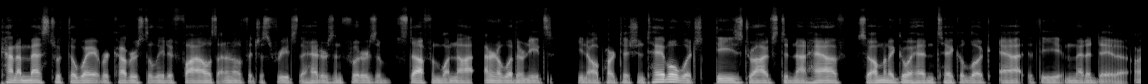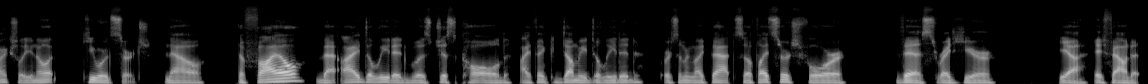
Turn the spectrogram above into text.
kind of messed with the way it recovers deleted files. I don't know if it just reads the headers and footers of stuff and whatnot. I don't know whether it needs you know, a partition table, which these drives did not have. So I'm going to go ahead and take a look at the metadata. Or actually, you know what? Keyword search. Now, the file that I deleted was just called, I think, dummy deleted or something like that. So if I search for this right here, yeah, it found it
